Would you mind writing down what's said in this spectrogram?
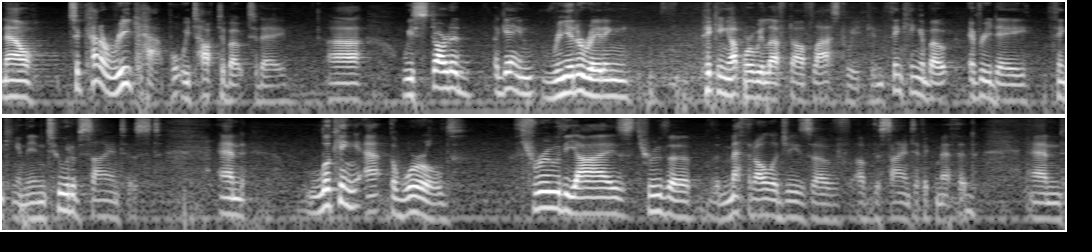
Now, to kind of recap what we talked about today, uh, we started, again, reiterating, picking up where we left off last week and thinking about everyday thinking and the intuitive scientist and looking at the world through the eyes, through the, the methodologies of, of the scientific method. And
